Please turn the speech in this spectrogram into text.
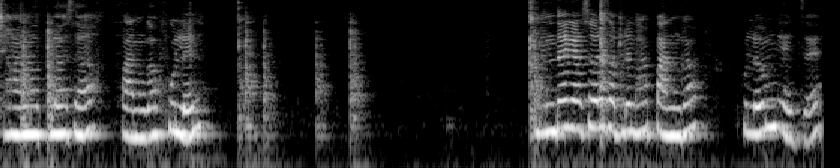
छान आपला असा पानगा फुलेल. मंद गॅसवरच आपल्याला हा पानगा फुलवून घ्यायचा आहे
